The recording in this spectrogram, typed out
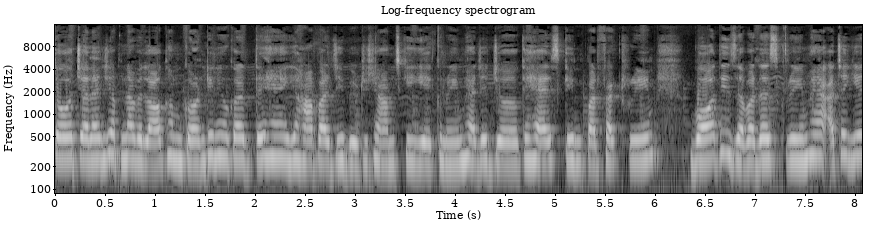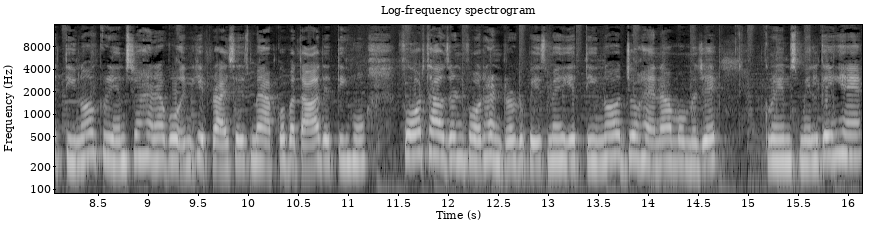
तो चलें जी अपना व्लॉग हम कंटिन्यू करते हैं। यहाँ पर जी ब्यूटी शाम्स की ये क्रीम है, जो जो कि है स्किन परफेक्ट क्रीम बहुत ही ज़बरदस्त क्रीम है। अच्छा ये तीनों क्रीम्स जो है ना, वो इनकी प्राइसेस मैं आपको बता देती हूँ। Four thousand four hundred rupees में ये तीनों जो है ना, वो मुझे क्रीम्स मिल गई हैं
